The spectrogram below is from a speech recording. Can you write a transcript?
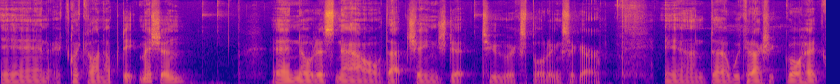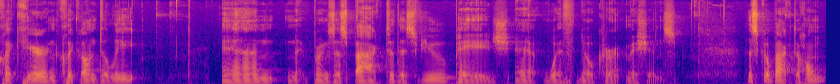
and I click on update mission and notice now that changed it to exploding cigar. And uh, we could actually go ahead click here and click on delete and it brings us back to this view page uh, with no current missions. Let's go back to home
